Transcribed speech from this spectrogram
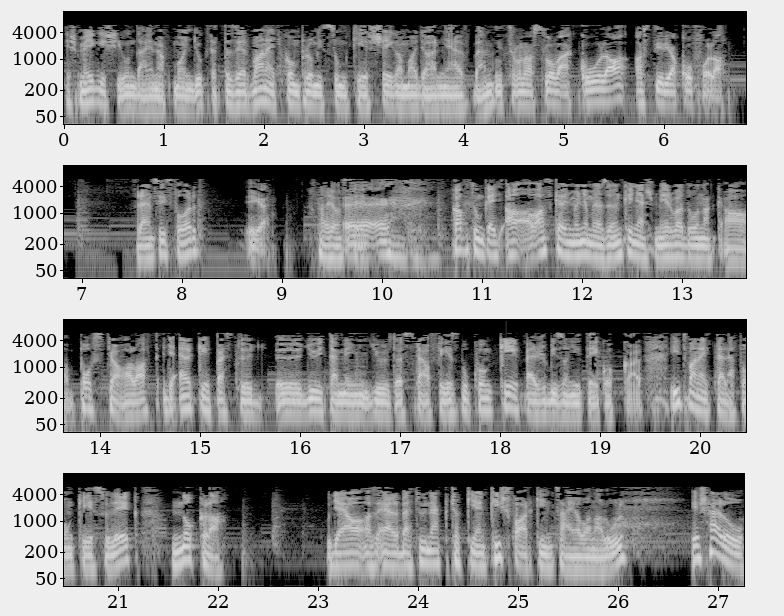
És mégis Hyundai-nak mondjuk, tehát azért van egy kompromisszumkészség a magyar nyelvben. Itt van a szlovák kóla, azt írja kofola. Francis Ford, Igen. nagyon szép. Kaptunk egy, a, azt kell, hogy mondjam, hogy az önkényes mérvadónak a posztja alatt egy elképesztő gyűjtemény gyűlt össze a Facebookon képes bizonyítékokkal. Itt van egy telefonkészülék, Nokla. Ugye az elbetűnek csak ilyen kis farkincája van alul. És hello!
